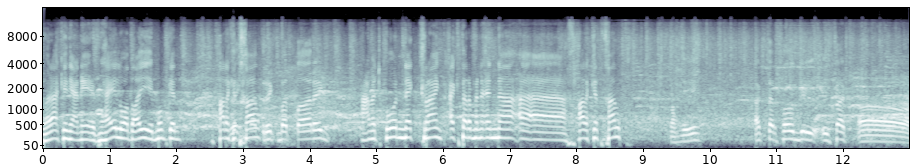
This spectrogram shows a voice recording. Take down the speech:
ولكن يعني في هاي الوضعية ممكن حركة خنق رقبة طارق عم تكون neck crank أكثر من إنها آه، حركة خنق. صحيح. أكثر فوق ال- الفك. آه.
